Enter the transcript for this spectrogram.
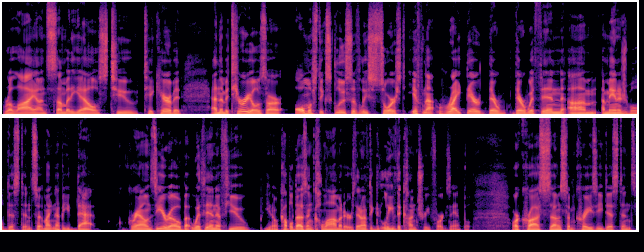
rely on somebody else to take care of it. And the materials are almost exclusively sourced, if not right there, they're they're within um, a manageable distance. So it might not be that ground zero, but within a few, you know, a couple dozen kilometers. They don't have to leave the country, for example, or cross uh, some crazy distance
